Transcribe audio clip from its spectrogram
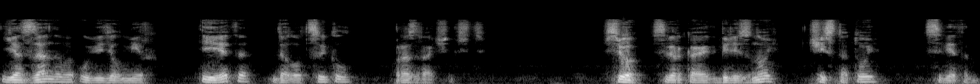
Я заново увидел мир, и это дало цикл «Прозрачность». Все сверкает белизной, чистотой, светом.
